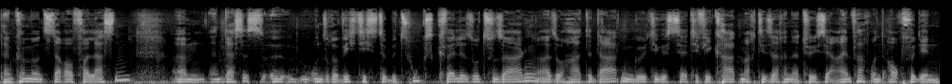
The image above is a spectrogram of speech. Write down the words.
dann können wir uns darauf verlassen. Ähm, das ist unsere wichtigste Bezugsquelle sozusagen. Also harte Daten, gültiges Zertifikat macht die Sache natürlich sehr einfach und auch für den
